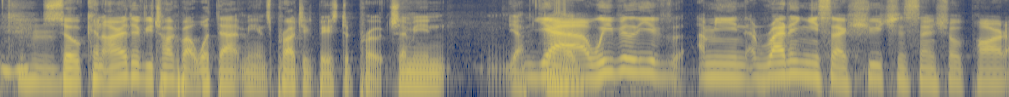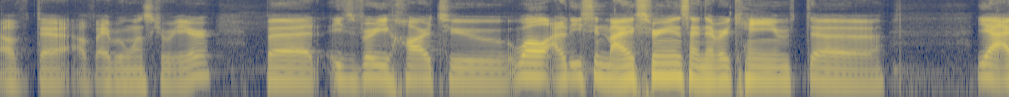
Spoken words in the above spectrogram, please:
Mm-hmm. So, can either of you talk about what that means, project based approach? I mean, yeah. yeah we believe i mean writing is a huge essential part of the of everyone's career but it's very hard to well at least in my experience i never came to yeah I,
